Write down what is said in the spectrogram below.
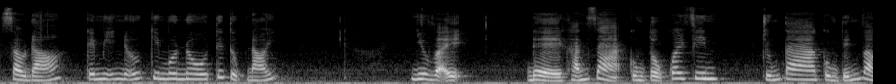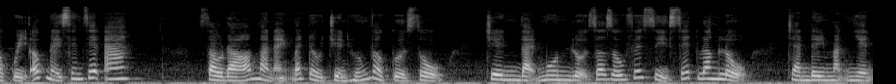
Sau đó, cái mỹ nữ kimono tiếp tục nói. Như vậy, để khán giả cùng tổ quay phim, chúng ta cùng tiến vào quỷ ốc này xem xét a. Sau đó màn ảnh bắt đầu chuyển hướng vào cửa sổ, trên đại môn lộ ra dấu vết dỉ sét loang lổ, tràn đầy mạng nhện.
